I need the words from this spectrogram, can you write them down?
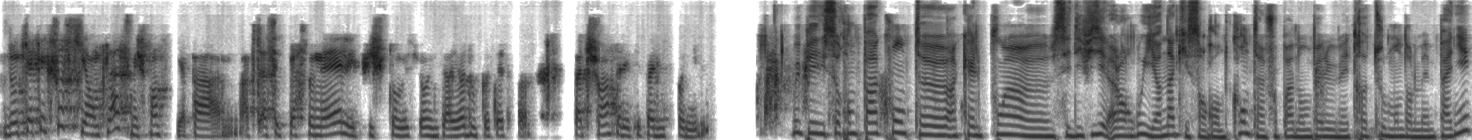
Donc il y a quelque chose qui est en place, mais je pense qu'il n'y a pas assez de personnel, et puis je suis tombée sur une période où peut-être pas de chance, elle n'était pas disponible. Oui, puis ils se rendent pas compte à quel point c'est difficile. Alors oui, il y en a qui s'en rendent compte. Il hein, faut pas non plus mettre tout le monde dans le même panier,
